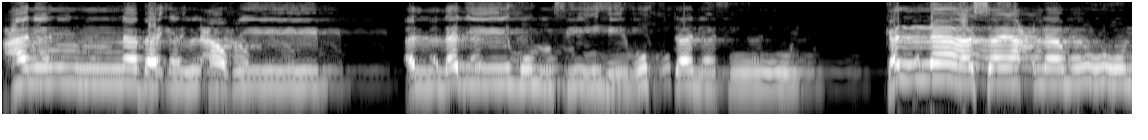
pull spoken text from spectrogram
عَنِ النَّبَإِ الْعَظِيمِ الذي هم فيه مختلفون كلا سيعلمون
